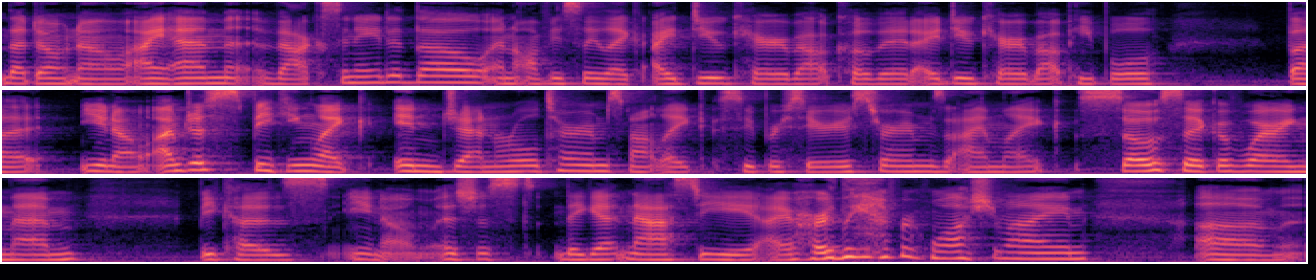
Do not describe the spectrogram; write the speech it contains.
that don't know, I am vaccinated though, and obviously like I do care about COVID. I do care about people, but you know, I'm just speaking like in general terms, not like super serious terms. I'm like so sick of wearing them because, you know, it's just they get nasty. I hardly ever wash mine. Um,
